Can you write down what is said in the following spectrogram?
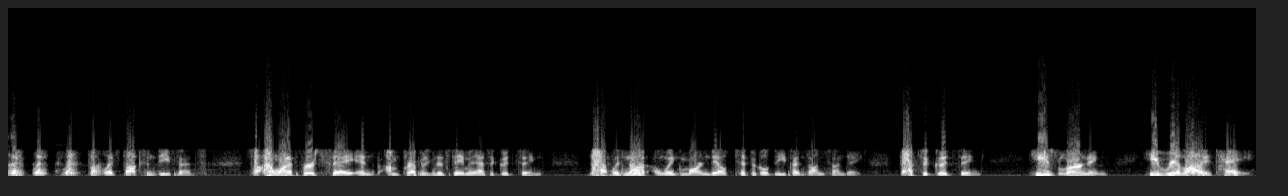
let's let's let's talk, let's talk some defense. So I want to first say, and I'm prefacing this statement as a good thing. That was not a Wink Martindale typical defense on Sunday. That's a good thing. He's learning. He realized, hey,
